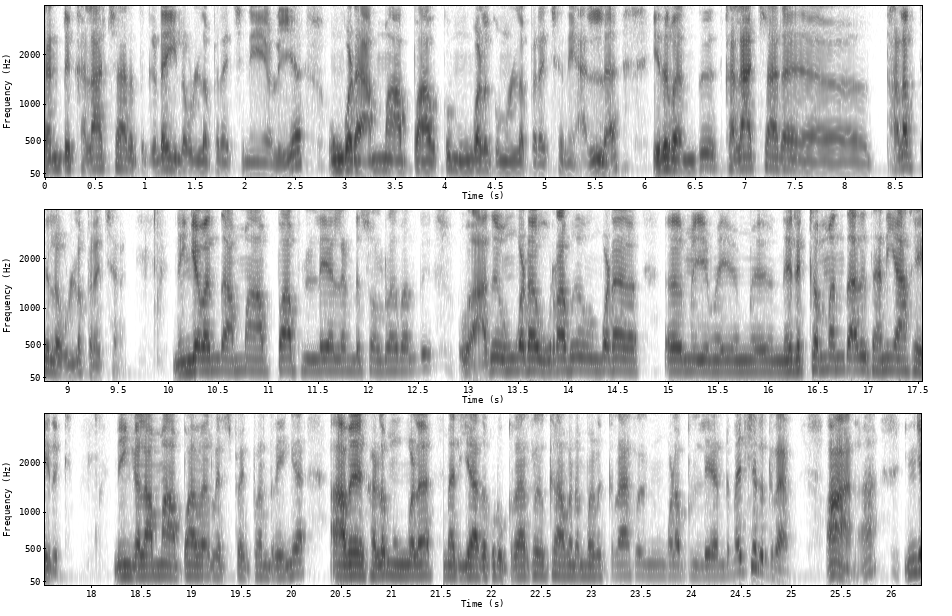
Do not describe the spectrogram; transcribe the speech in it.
ரெண்டு கலாச்சாரத்துக்கு இடையில உள்ள பிரச்சனையே ஒழிய உங்களோட அம்மா அப்பாவுக்கும் உங்களுக்கும் உள்ள பிரச்சனை அல்ல. இது வந்து கலாச்சார தளத்துல உள்ள பிரச்சனை. நீங்க வந்து அம்மா அப்பா பிள்ளைகள் என்று சொல்றது வந்து அது உங்களோட உறவு உங்களோட நெருக்கம் வந்து அது தனியாக இருக்கு. நீங்கள் அம்மா அப்பாவை ரெஸ்பெக்ட் பண்றீங்க. அவைகளும் உங்களை மரியாதை கொடுக்கிறார்கள் கவனம் எடுக்கிறார்கள் உங்களை பிள்ளை என்று வச்சிருக்கிறார். ஆனா இங்க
